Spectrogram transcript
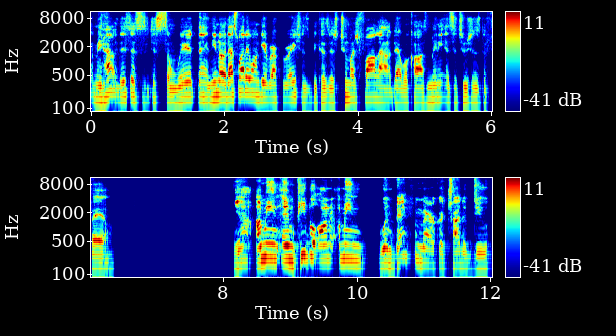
I mean, how this is just some weird thing. You know, that's why they won't get reparations because there's too much fallout that will cause many institutions to fail. Yeah, I mean, and people on. I mean, when Bank of America tried to do,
